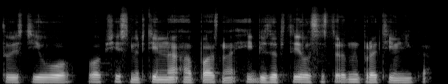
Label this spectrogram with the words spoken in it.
то есть его, вообще смертельно опасно и без обстрела со стороны противника.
